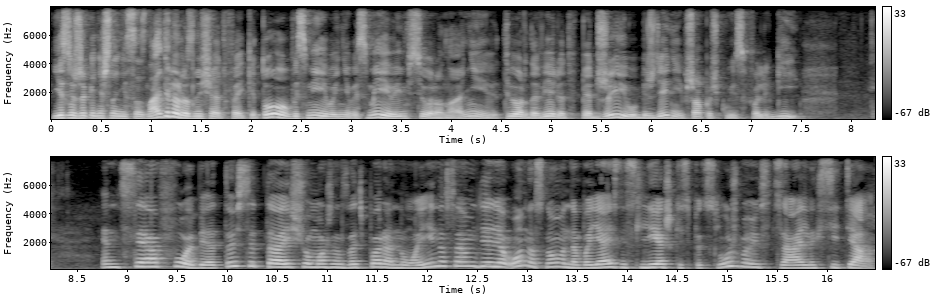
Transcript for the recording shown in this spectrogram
Если же, конечно, не сознательно размещают фейки, то высмеивай, не высмеивай, им все равно. Они они твердо верят в 5G и в убеждения и в шапочку из фольги. Энцеофобия, то есть это еще можно назвать паранойей на самом деле, он основан на боязни слежки спецслужбами в социальных сетях.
